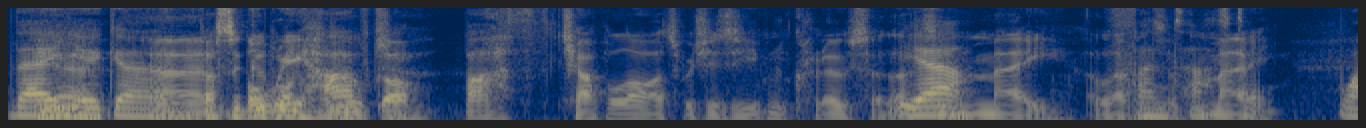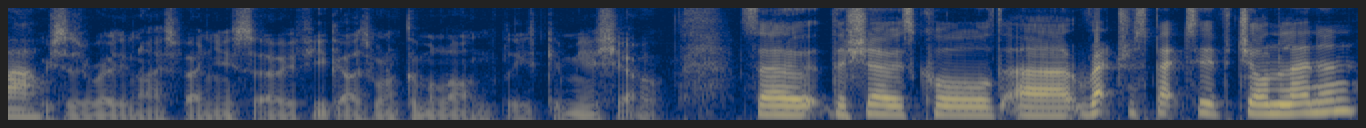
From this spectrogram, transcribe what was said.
There Yeah. you go. Um, That's a good we one for have got Bath Chapel Arts, which is even closer. That's Yeah. in May, 11th of Fantastic. May, Wow. which is a really nice venue. So if you guys want to come along, please give me a show. So the show is called uh, Retrospective John Lennon.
